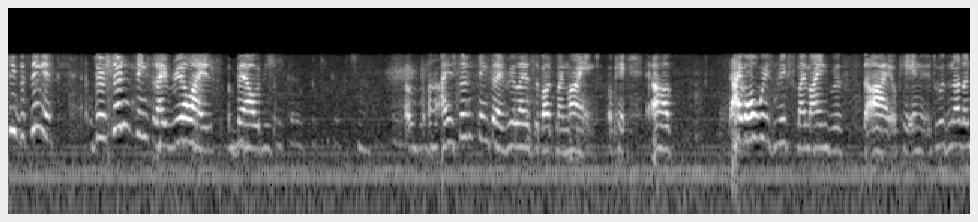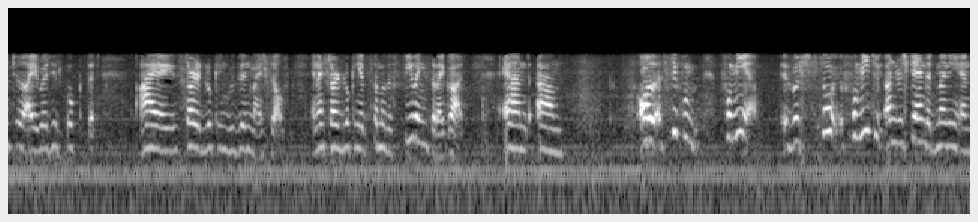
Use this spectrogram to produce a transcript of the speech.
see, the thing is, there are certain things that I realize about. Uh, I certain things that I realize about my mind. Okay, uh, I've always mixed my mind with the eye. Okay, and it was not until I read his book that I started looking within myself, and I started looking at some of the feelings that I got, and um, all. See, for for me, it was so for me to understand that money and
